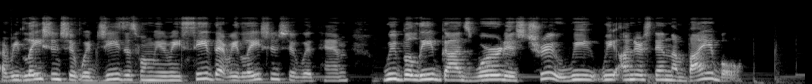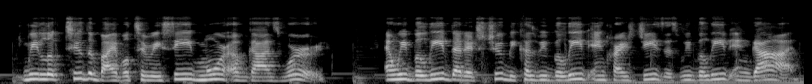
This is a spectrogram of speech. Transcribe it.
a, relationship with jesus when we receive that relationship with him we believe god's word is true. We we understand the bible. We look to the bible to receive more of god's word. And we believe that it's true because we believe in christ jesus. We believe in god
